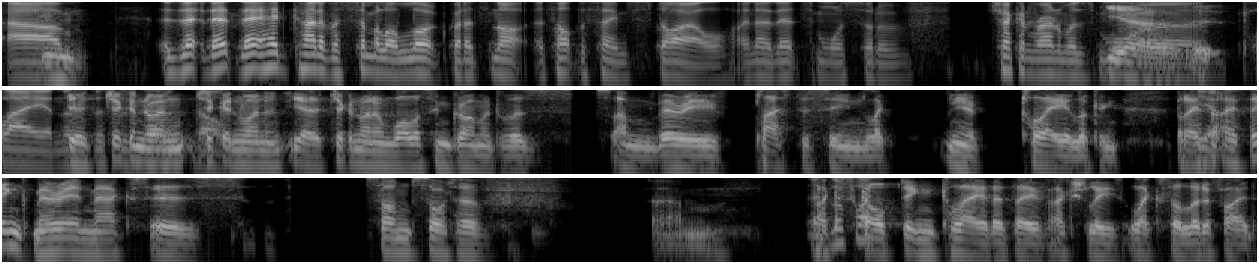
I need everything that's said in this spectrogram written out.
Um, is that, that that had kind of a similar look, but it's not it's not the same style. I know that's more sort of Chicken Run was more Yeah, it- clay and this, yeah, this Chicken Run, Chicken. Run, and yeah, Chicken Run and Wallace and Gromit was um very plasticine, like you know, clay looking. But I, th- Yeah. I think Mary and Max is some sort of um, like looked like- sculpting clay that they've actually like solidified,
